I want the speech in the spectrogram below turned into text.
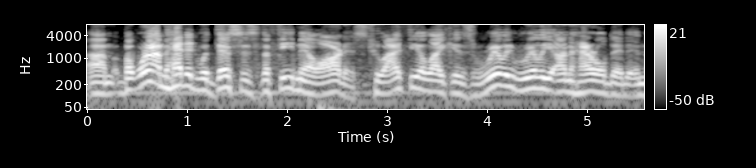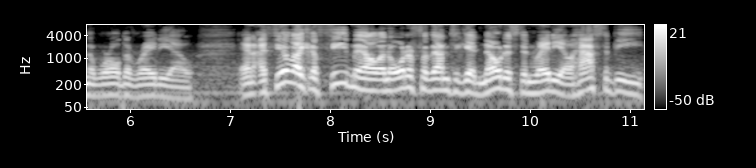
Um, but where I'm headed with this is the female artist, who I feel like is really, really unheralded in the world of radio. And I feel like a female, in order for them to get noticed in radio, has to be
